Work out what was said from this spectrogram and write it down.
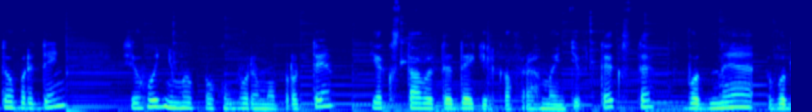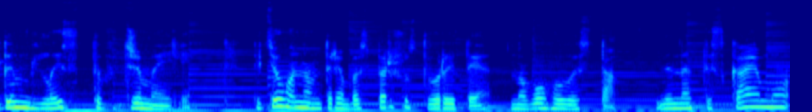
Добрий день! Сьогодні ми поговоримо про те, як вставити декілька фрагментів тексту в, одне, в один лист в Gmail. Для цього нам треба спершу створити нового листа, де натискаємо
